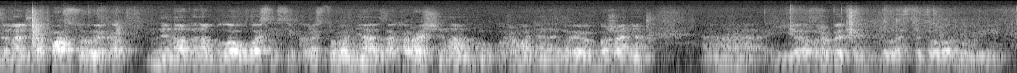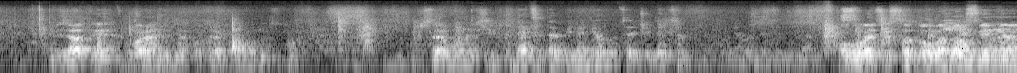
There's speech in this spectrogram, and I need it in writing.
земель запасу, яка не надана була у власність і користування, захаращена. Ну, громадянин виявив бажання е, її розробити, довести до ладу і взяти в оренду для потреб городництва. Все в мене всі Де це так біля нього, це чи де це? По вулиці Садова, там він е,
